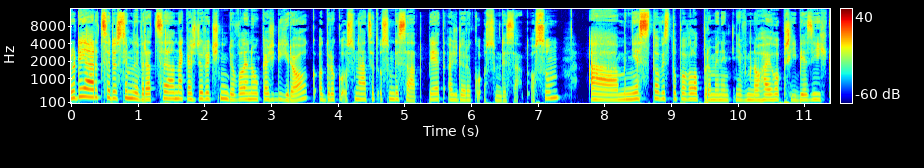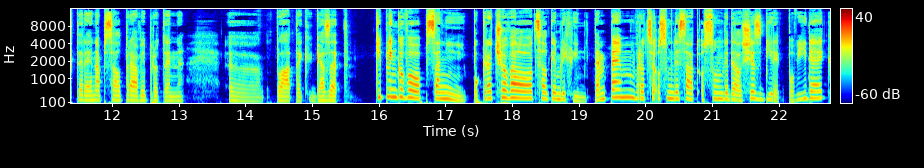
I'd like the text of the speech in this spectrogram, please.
Rudyard se do Simly vracel na každoroční dovolenou každý rok od roku 1885 až do roku 88 a město vystupovalo prominentně v mnoha jeho příbězích, které napsal právě pro ten uh, plátek gazet. Kiplingovo psaní pokračovalo celkem rychlým tempem. V roce 88 vydal šest sbírek povídek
